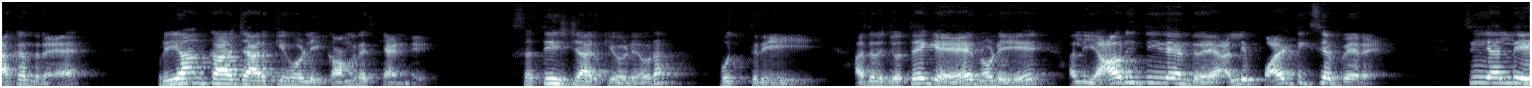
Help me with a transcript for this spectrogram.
ಯಾಕಂದ್ರೆ ಪ್ರಿಯಾಂಕಾ ಜಾರಕಿಹೊಳಿ ಕಾಂಗ್ರೆಸ್ ಕ್ಯಾಂಡಿಡೇಟ್, ಸತೀಶ್ ಜಾರಕಿಹೊಳಿ ಅವರ ಪುತ್ರಿ. ಅದರ ಜೊತೆಗೆ ನೋಡಿ ಅಲ್ಲಿ ಯಾವ ರೀತಿ ಇದೆ ಅಂದ್ರೆ ಅಲ್ಲಿ ಪಾಲಿಟಿಕ್ಸೇ ಬೇರೆ. ಸಿ ಅಲ್ಲಿ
